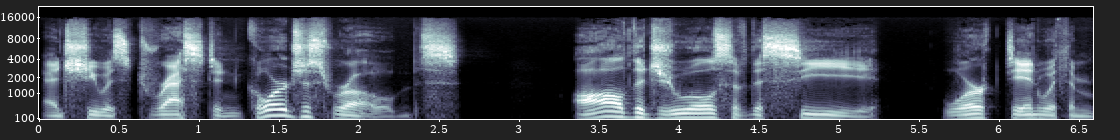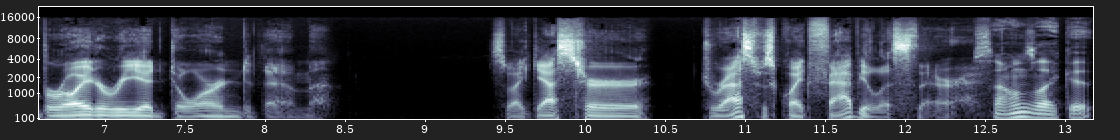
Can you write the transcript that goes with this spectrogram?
and she was dressed in gorgeous robes. All the jewels of the sea worked in with embroidery adorned them. So I guess her dress was quite fabulous there. Sounds like it.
